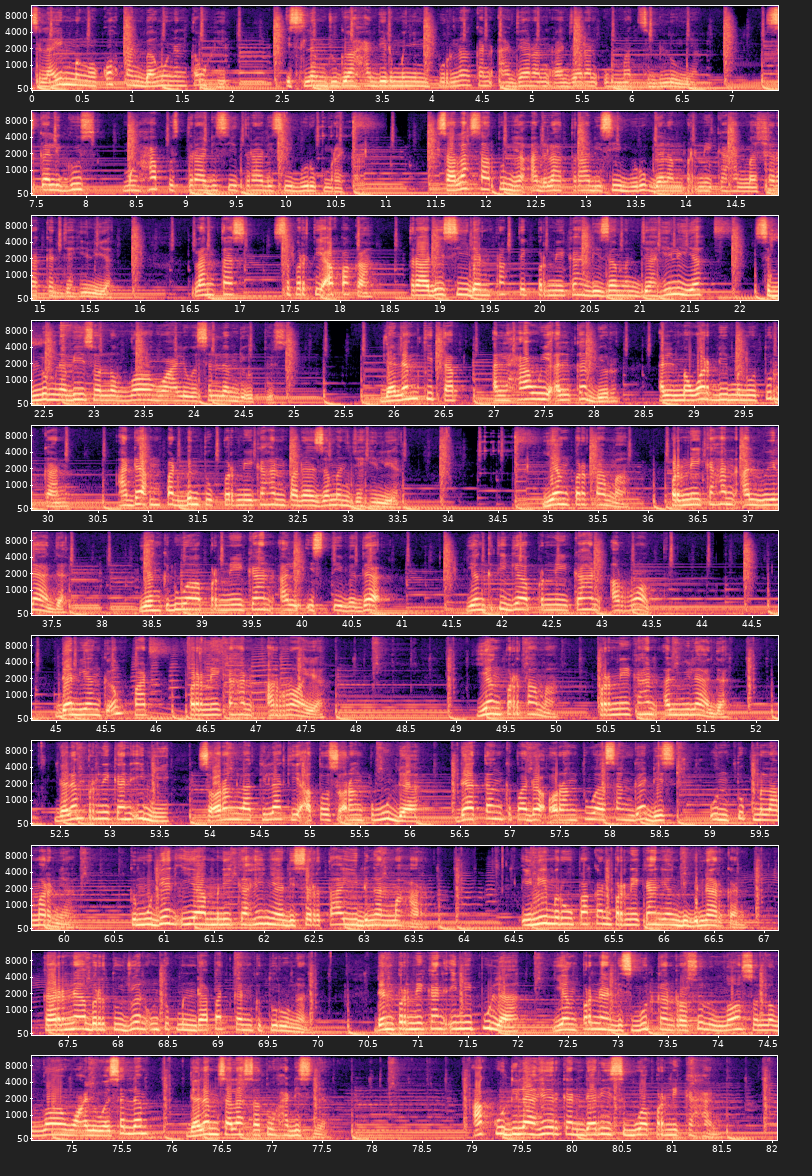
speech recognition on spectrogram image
selain mengokohkan bangunan tauhid, Islam juga hadir menyempurnakan ajaran-ajaran umat sebelumnya, sekaligus menghapus tradisi-tradisi buruk mereka. Salah satunya adalah tradisi buruk dalam pernikahan masyarakat jahiliyah. Lantas, seperti apakah tradisi dan praktik pernikahan di zaman jahiliyah sebelum Nabi Shallallahu Alaihi Wasallam diutus? Dalam kitab Al-Hawi Al-Kabir, Al-Mawardi menuturkan ada empat bentuk pernikahan pada zaman jahiliyah. Yang pertama, pernikahan al-wiladah. Yang kedua, pernikahan al-istibda. Yang ketiga, pernikahan ar-rad. Dan yang keempat, pernikahan ar-raya. Yang pertama, pernikahan al-wiladah. Dalam pernikahan ini, seorang laki-laki atau seorang pemuda datang kepada orang tua sang gadis untuk melamarnya. Kemudian ia menikahinya disertai dengan mahar. Ini merupakan pernikahan yang dibenarkan karena bertujuan untuk mendapatkan keturunan. Dan pernikahan ini pula yang pernah disebutkan Rasulullah Wasallam dalam salah satu hadisnya. Aku dilahirkan dari sebuah pernikahan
